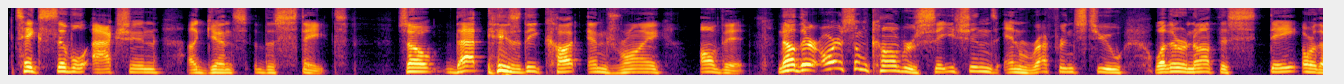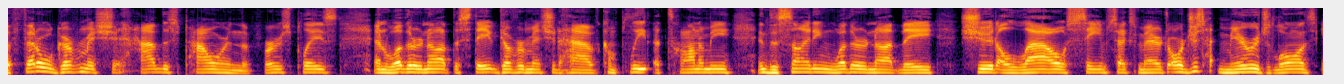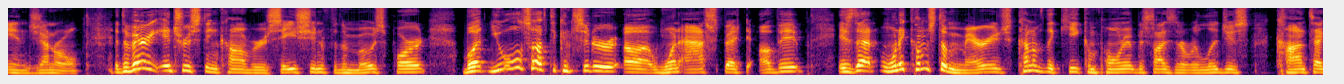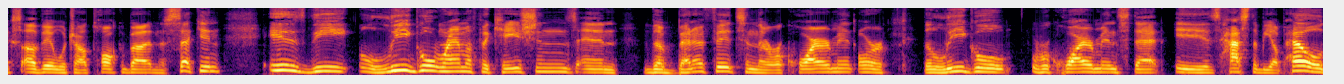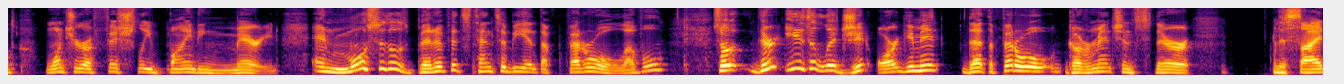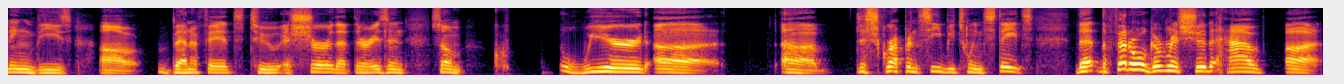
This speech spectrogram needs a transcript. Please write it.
take civil action against the state. So that is the cut and dry of it. Now, there are some conversations in reference to whether or not the state or the federal government should have this power in the first place, and whether or not the state government should have complete autonomy in deciding whether or not they should allow same sex marriage or just marriage laws in general. It's a very interesting conversation for the most part, but you also have to consider uh, one aspect of it is that when it comes to marriage, kind of the key component besides the religious context of it, which I'll talk about in a second, is the legal ramifications and the benefits and the requirement or the legal requirements that is has to be upheld once you're officially binding married. And most of those benefits tend to be at the federal level. So there is a legit argument that the federal government, since they're deciding these uh, benefits to assure that there isn't some weird uh, uh, discrepancy between states, that the federal government should have uh,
